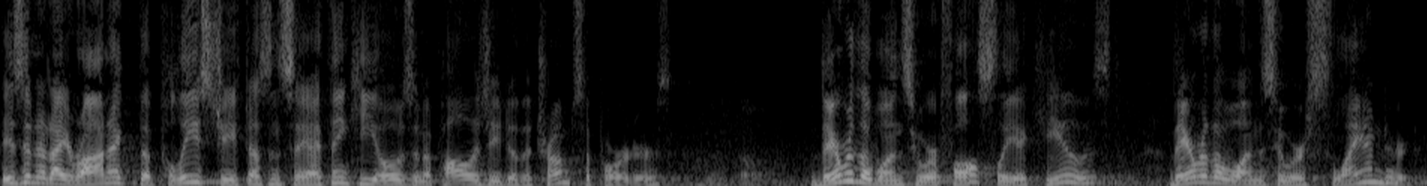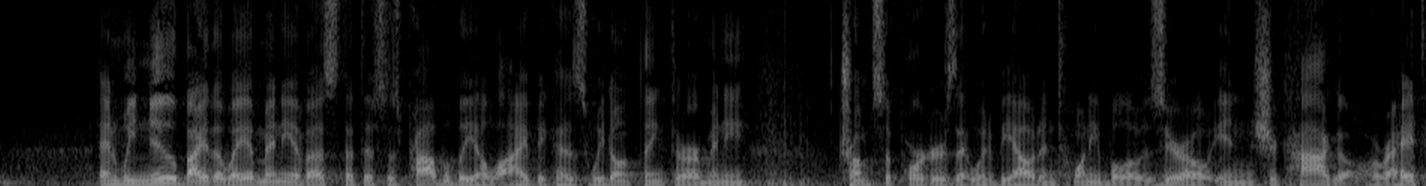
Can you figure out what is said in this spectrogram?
Isn't it ironic? The police chief doesn't say, I think he owes an apology to the Trump supporters. They were the ones who were falsely accused, they were the ones who were slandered. And we knew, by the way, many of us, that this was probably a lie because we don't think there are many Trump supporters that would be out in 20 below zero in Chicago, right?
